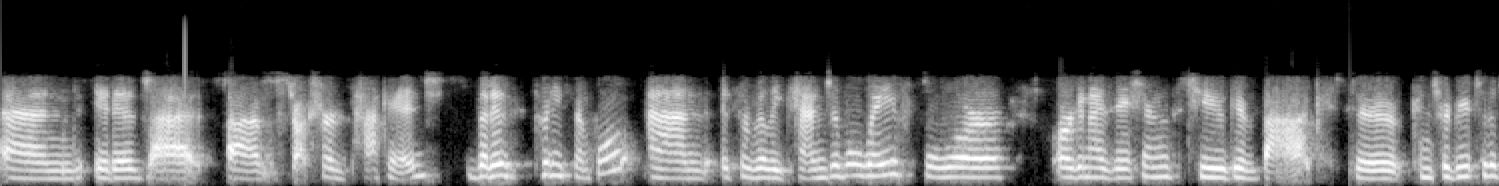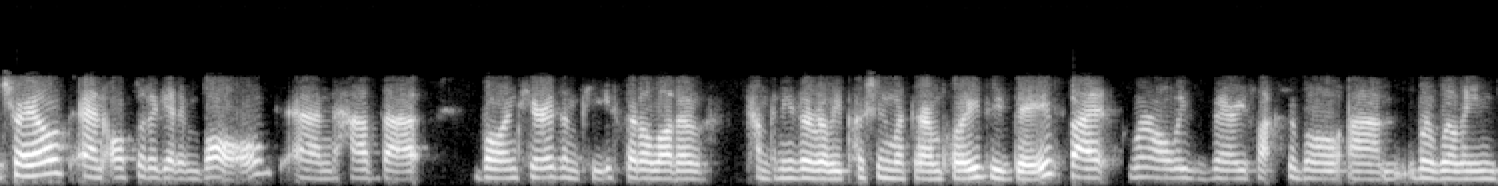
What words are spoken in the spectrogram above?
and it is um, structured package that is pretty simple, and it's a really tangible way for organizations to give back, to contribute to the trails, and also to get involved and have that volunteerism piece that a lot of companies are really pushing with their employees these days. But we're always very flexible. Um, we're willing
